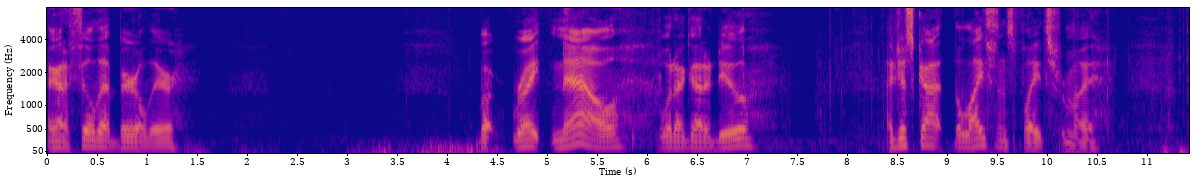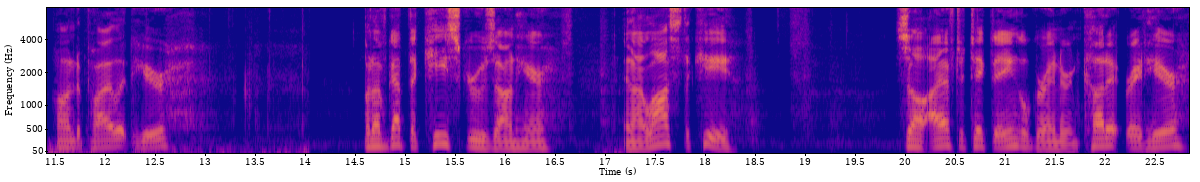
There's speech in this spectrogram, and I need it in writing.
I got to fill that barrel there. But right now, what I got to do, I just got the license plates for my Honda Pilot here. But I've got the key screws on here and I lost the key. So I have to take the angle grinder and cut it right here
